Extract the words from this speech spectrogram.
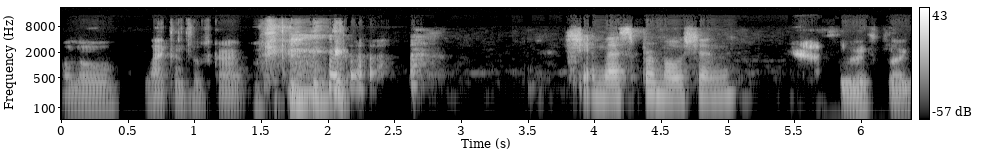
Follow, like, and subscribe. Shameless promotion. Yeah, shameless plug.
